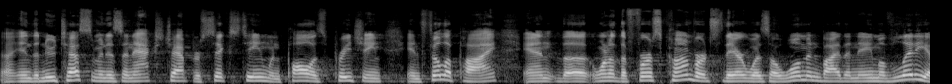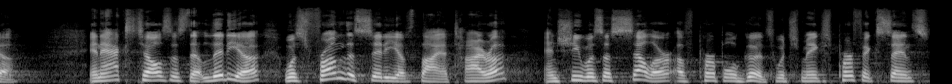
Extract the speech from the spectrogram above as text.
uh, in the New Testament is in Acts chapter 16 when Paul is preaching in Philippi, and the, one of the first converts there was a woman by the name of Lydia. And Acts tells us that Lydia was from the city of Thyatira, and she was a seller of purple goods, which makes perfect sense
